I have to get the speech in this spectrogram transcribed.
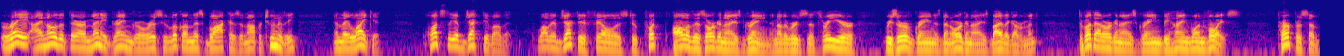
Ray, I know that there are many grain growers who look on this block as an opportunity and they like it. What's the objective of it? Well, the objective, Phil, is to put all of this organized grain, in other words, the three year reserve grain has been organized by the government, to put that organized grain behind one voice. Purpose of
